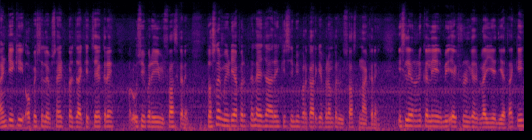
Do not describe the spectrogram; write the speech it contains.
एन की ऑफिशियल वेबसाइट पर जाके चेक करें और उसी पर ही विश्वास करें। सोशल मीडिया पर फैलाए जा रहे किसी भी प्रकार के भ्रम पर विश्वास ना करें। इसलिए उन्होंने कल ये भी एक स्टूडेंट का रिप्लाई ये दिया था कि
